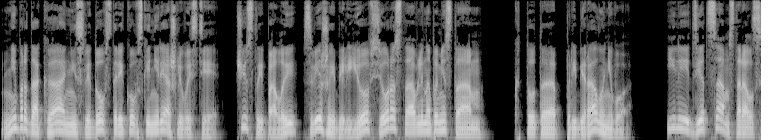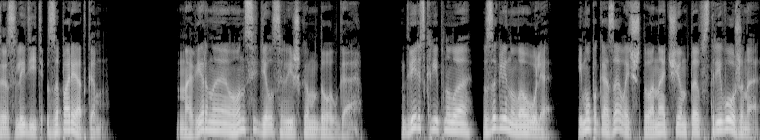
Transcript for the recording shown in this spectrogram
Ни бардака, ни следов стариковской неряшливости. Чистые полы, свежее белье, все расставлено по местам. Кто-то прибирал у него? Или дед сам старался следить за порядком? Наверное, он сидел слишком долго. Дверь скрипнула, заглянула Оля. Ему показалось, что она чем-то встревожена.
